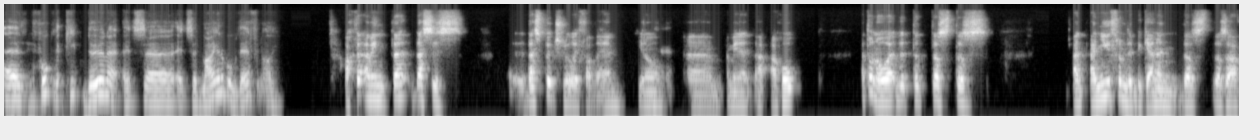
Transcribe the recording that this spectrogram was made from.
the folk that keep doing it, it's uh, it's admirable, definitely. I, th- I mean, th- this is this book's really for them, you know. Yeah um, I mean, I, I, hope. I don't know. There's there's. I, I knew from the beginning there's there's a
